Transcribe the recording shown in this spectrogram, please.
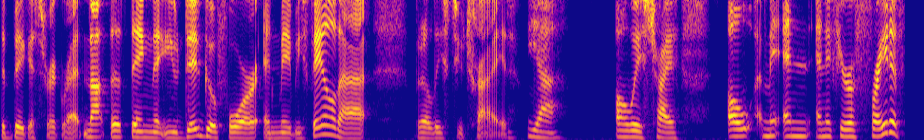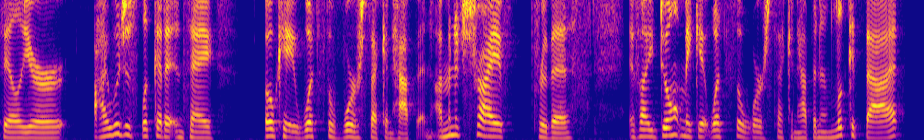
the biggest regret. Not the thing that you did go for and maybe failed at, but at least you tried. Yeah. Always try. Oh, I mean, and and if you're afraid of failure, I would just look at it and say, okay, what's the worst that can happen? I'm going to try for this. If I don't make it, what's the worst that can happen? And look at that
